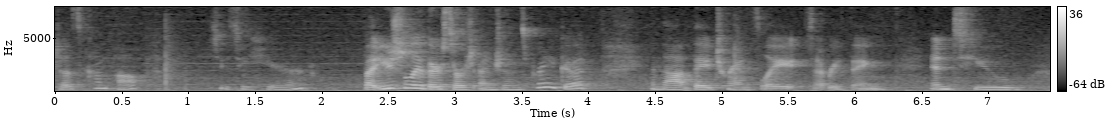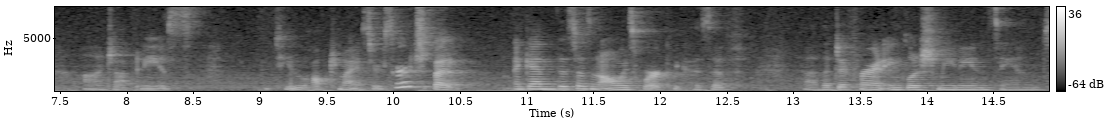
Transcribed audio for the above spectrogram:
Does come up, as you see here. But usually their search engine is pretty good in that they translate everything into uh, Japanese to optimize your search. But again, this doesn't always work because of uh, the different English meanings and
